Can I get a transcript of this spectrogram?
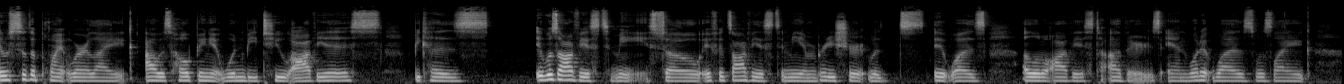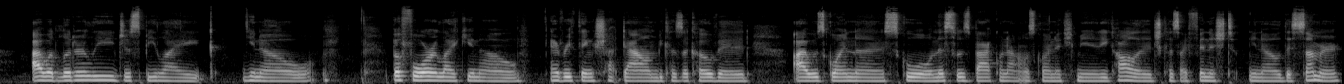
it was to the point where like I was hoping it wouldn't be too obvious because it was obvious to me. So if it's obvious to me, I'm pretty sure it was it was a little obvious to others. And what it was was like I would literally just be like, you know, before like, you know, everything shut down because of COVID, I was going to school and this was back when I was going to community college cuz I finished, you know, this summer,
